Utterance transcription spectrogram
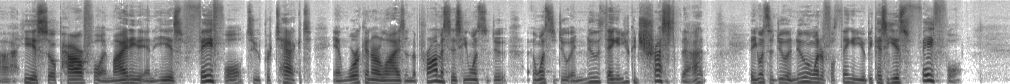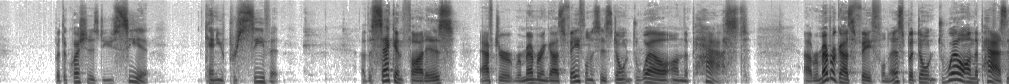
Uh, he is so powerful and mighty, and He is faithful to protect and work in our lives. And the promise is He wants to do, wants to do a new thing, and you can trust that, that He wants to do a new and wonderful thing in you because He is faithful. But the question is do you see it? Can you perceive it? Uh, the second thought is, after remembering God's faithfulness, is don't dwell on the past. Uh, remember God's faithfulness, but don't dwell on the past.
